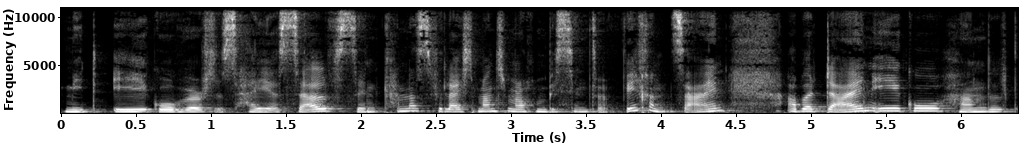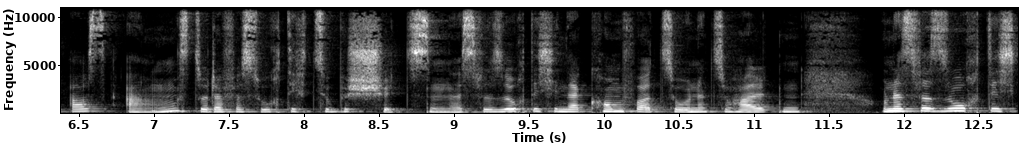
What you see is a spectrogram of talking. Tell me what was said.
mit Ego versus Higher Self sind, kann das vielleicht manchmal auch ein bisschen verwirrend sein, aber dein Ego handelt aus Angst oder versucht dich zu beschützen, es versucht dich in der Komfortzone zu halten. Und es versucht dich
